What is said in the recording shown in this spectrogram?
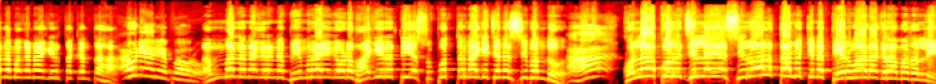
ಪುಣ್ಯದ ಮಗನಾಗಿರ್ತಕ್ಕಂತಹ ಅವನೇ ಯಾರಿಯಪ್ಪ ಅವರು? ಅಮ್ಮದ ನಗರಿನ ಭೀಮರಾಯಗೌಡ ಭಾಗೀರಥಿಯ ಸುಪುತ್ರನಾಗಿ ಜನಿಸಿ ಬಂದು ಕೊಲ್ಲಾಪುರ ಜಿಲ್ಲೆಯ ಸಿರೋಲ ತಾಲೂಕಿನ ತೇರ್ವಾಡ ಗ್ರಾಮದಲ್ಲಿ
